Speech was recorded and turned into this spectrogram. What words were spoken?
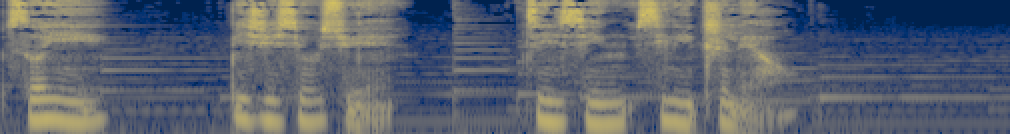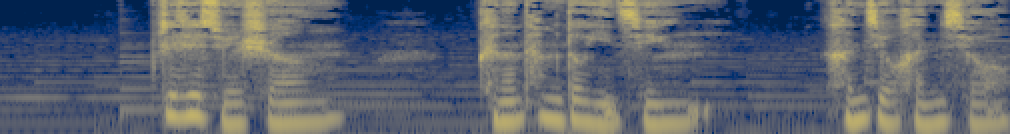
所以必须休学，进行心理治疗。这些学生，可能他们都已经很久很久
